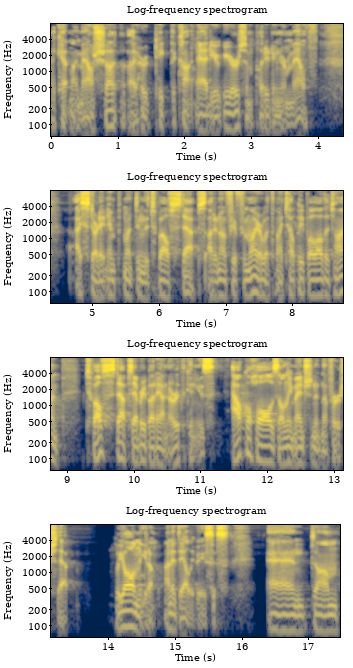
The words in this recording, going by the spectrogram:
I kept my mouth shut. I heard take the cotton out of your ears and put it in your mouth. I started implementing the 12 steps. I don't know if you're familiar with them. I tell people all the time 12 steps everybody on earth can use. Alcohol is only mentioned in the first step. We all need them on a daily basis. And, um,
